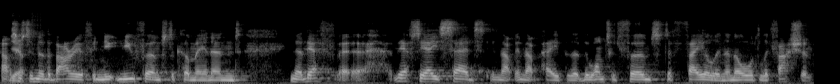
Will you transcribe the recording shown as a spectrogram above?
that's yeah. just another barrier for new, new firms to come in and you know, the, F, uh, the FCA said in that in that paper that they wanted firms to fail in an orderly fashion.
